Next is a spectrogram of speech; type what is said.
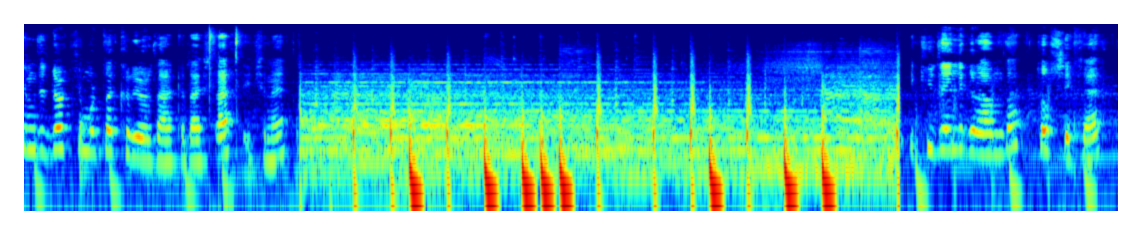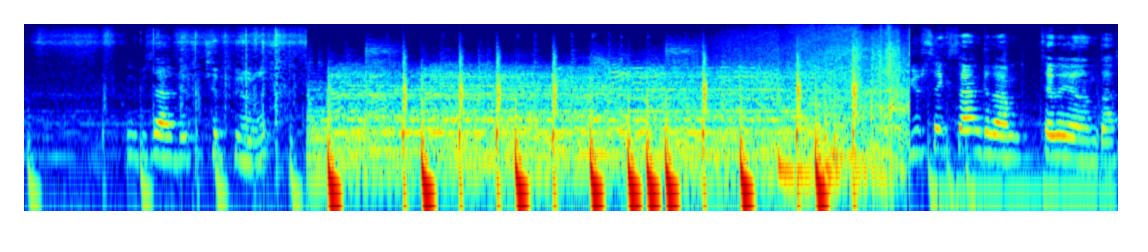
Şimdi 4 yumurta kırıyoruz arkadaşlar içine. ...250 gram da toz şeker. Güzelce çırpıyoruz. ...180 gram tereyağında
